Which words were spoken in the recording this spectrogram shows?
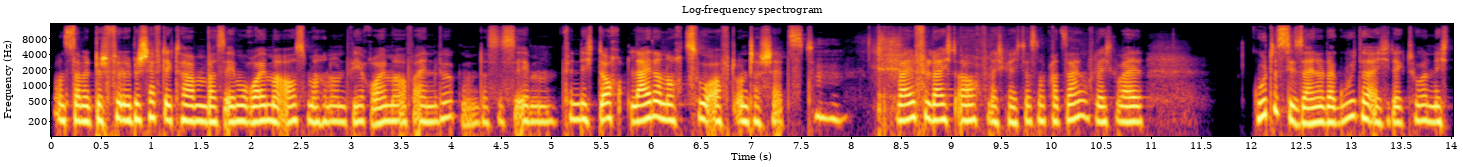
uns damit beschäftigt haben, was eben Räume ausmachen und wie Räume auf einen wirken. Das ist eben, finde ich, doch leider noch zu oft unterschätzt. Mhm. Weil vielleicht auch, vielleicht kann ich das noch gerade sagen, vielleicht weil gutes Design oder gute Architektur nicht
